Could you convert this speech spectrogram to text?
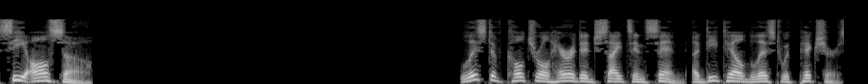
See also List of cultural heritage sites in Sindh a detailed list with pictures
